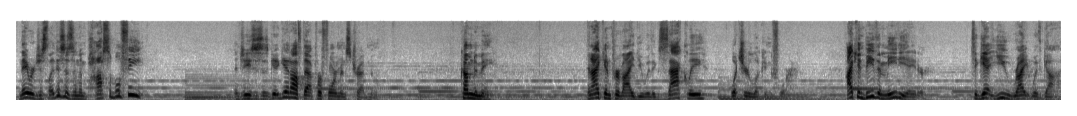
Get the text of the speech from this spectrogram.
And they were just like, this is an impossible feat. And Jesus says, get, get off that performance treadmill. Come to me. And I can provide you with exactly what you're looking for. I can be the mediator to get you right with God.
